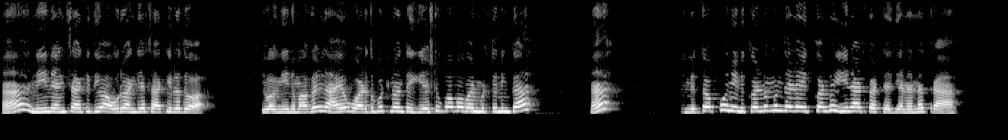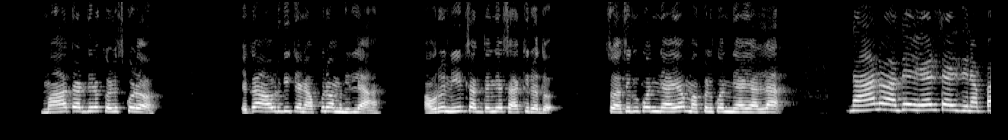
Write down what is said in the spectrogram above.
ಹಾಂ? ನೀನು ಹೆಂಗೆ ಸಾಕಿದ್ಯೋ ಅವರು ಹಂಗೆ ಸಾಕಿರೋದು. ಇವಾಗ ನಿನ್ನ ಮಗಳನ್ನ ಅಯ್ಯೋ ಹೊಡೆದ್ಬಿಟ್ನು ಅಂತ ಎಷ್ಟು ಕೋಪ ಬಂದ್ಬಿಡ್ತು ನಿನ್ಕ? ಹಾಂ? ನಿನ್ನ ತಪ್ಪು ನಿನ್ನ ಕಣ್ಣು ಮುಂದೆ ಇಟ್ಕೊಂಡು ಈ ನಾಟಕ ಆಡ್ತಾ ಇದೆಯಾ ನನ್ನ ಹತ್ರ ಮಾತಾಡ್ದಿರೋ ಕಳಿಸ್ಕೊಡು. ಯಾಕ ಅವ್ರಿಗೆ ಅಪ್ಪು ನಮ್ಮನಿಲ್ಲ ಅವರು ನೀನು ಸಾಕ್ದಂಗೆ ಸಾಕಿರೋದು. ಸೊ ಹಸಿಗಳ್ಕೊಂದು ನ್ಯಾಯ ಮಕ್ಕಳಿಗೊಂದ್ ನ್ಯಾಯ ಅಲ್ಲ. ನಾನು ಅದೇ ಹೇಳ್ತಾ ಇದ್ದೀನಪ್ಪ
